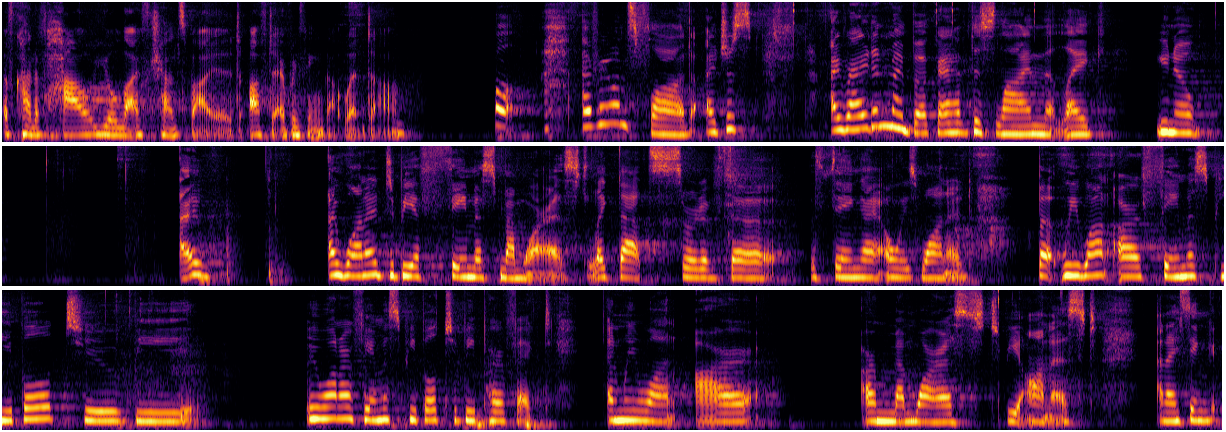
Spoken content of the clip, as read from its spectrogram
of kind of how your life transpired after everything that went down? Well, everyone's flawed. I just, I write in my book, I have this line that, like, you know, I, I wanted to be a famous memoirist. Like, that's sort of the, the thing I always wanted. But we want our famous people to be, we want our famous people to be perfect. And we want our our memoirists to be honest. And I think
